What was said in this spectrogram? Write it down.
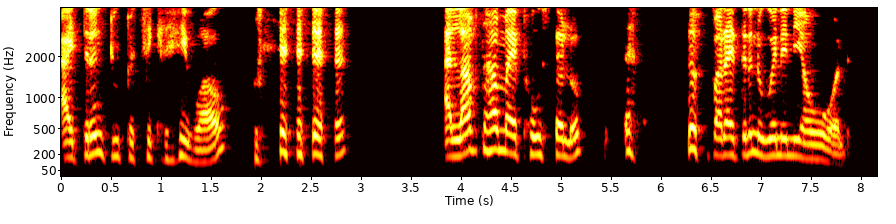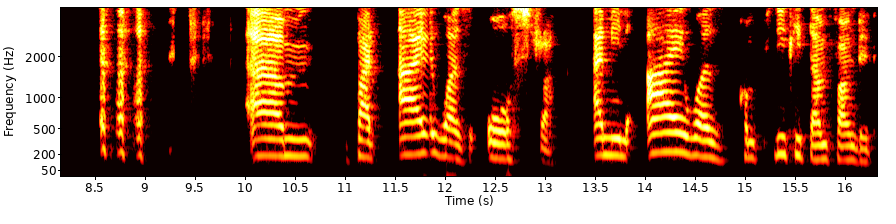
I didn't do particularly well. I loved how my poster looked, but I didn't win any award. um, but I was awestruck. I mean, I was completely dumbfounded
